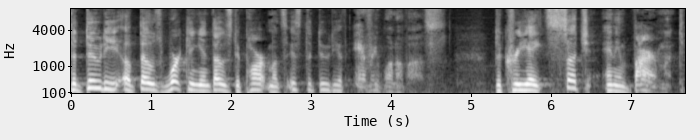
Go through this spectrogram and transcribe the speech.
the duty of those working in those departments, it's the duty of every one of us to create such an environment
